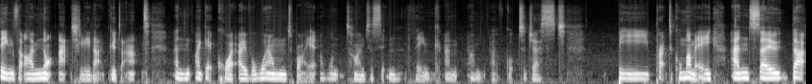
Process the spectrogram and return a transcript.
things that I'm not actually that good at. And I get quite overwhelmed by it. I want time to sit and think, and I'm, I've got to just be practical mummy. And so that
